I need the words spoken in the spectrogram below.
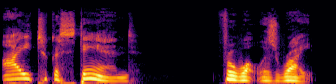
I took a stand for what was right.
